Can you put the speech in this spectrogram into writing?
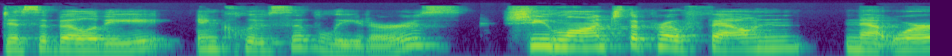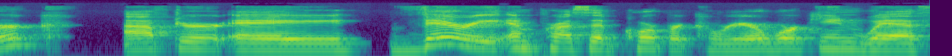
disability inclusive leaders. She launched the Profound Network after a very impressive corporate career working with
